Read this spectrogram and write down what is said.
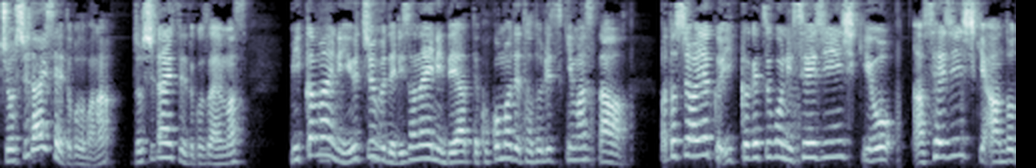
女子大生ってことかな？女子大生でございます。3日前に YouTube でリサ姉に出会ってここまでたどり着きました。私は約1ヶ月後に成人式を、あ、成人式同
